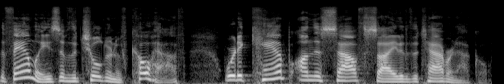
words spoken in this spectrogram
The families of the children of Kohath were to camp on the south side of the tabernacle.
